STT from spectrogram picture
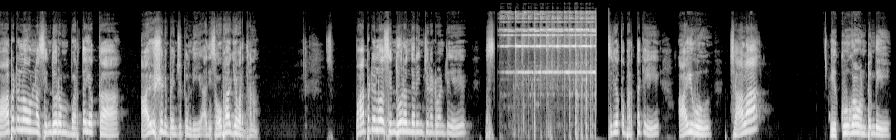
పాపిటలో ఉన్న సింధూరం భర్త యొక్క ఆయుష్ని పెంచుతుంది. అది సౌభాగ్యవర్ధనం. పాపిటలో సింధూరం ధరించినటువంటి స్త్రీ యొక్క భర్తకి ఆయువు చాలా ఎక్కువగా ఉంటుంది.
